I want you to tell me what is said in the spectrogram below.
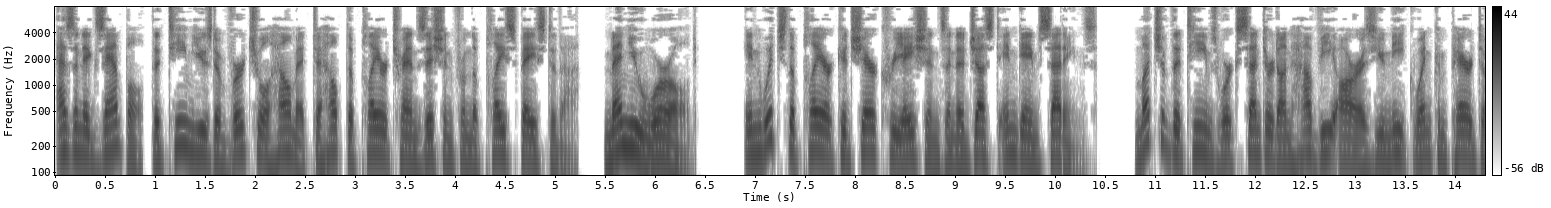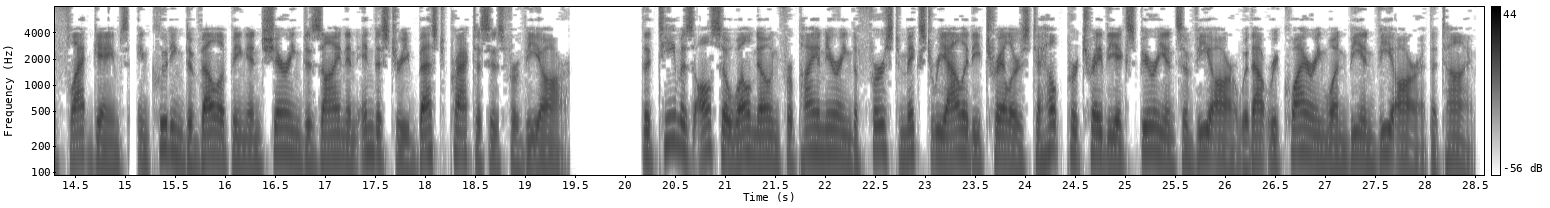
As an example, the team used a virtual helmet to help the player transition from the play space to the menu world in which the player could share creations and adjust in-game settings. Much of the team's work centered on how VR is unique when compared to flat games, including developing and sharing design and industry best practices for VR. The team is also well known for pioneering the first mixed reality trailers to help portray the experience of VR without requiring one be in VR at the time.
